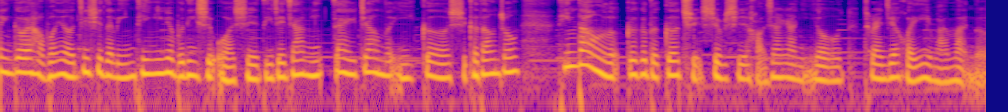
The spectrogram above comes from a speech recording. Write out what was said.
欢迎各位好朋友继续的聆听音乐不定时，我是 DJ 佳明。在这样的一个时刻当中，听到了哥哥的歌曲，是不是好像让你又突然间回忆满满呢？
